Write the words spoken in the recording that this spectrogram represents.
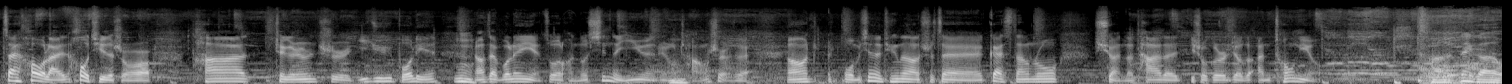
在后来后期的时候，他这个人是移居柏林，嗯，然后在柏林也做了很多新的音乐这种尝试。对，然后我们现在听到的是在 gas 当中。选的他的一首歌叫做《Antonio》。呃，那个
